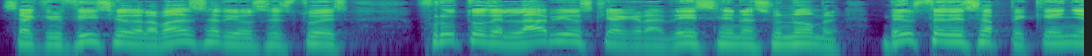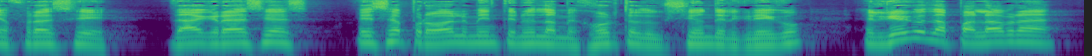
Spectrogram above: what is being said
sacrificio de alabanza a Dios, esto es, fruto de labios que agradecen a su nombre. ¿Ve usted esa pequeña frase, da gracias? Esa probablemente no es la mejor traducción del griego. El griego es la palabra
